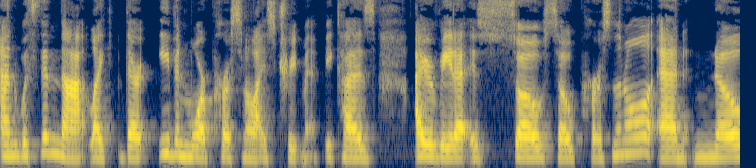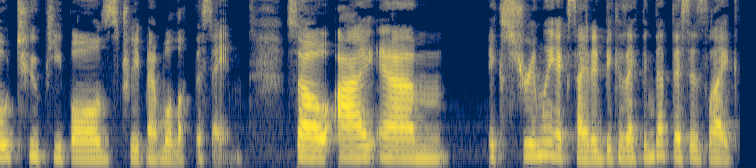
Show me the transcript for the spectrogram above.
And within that, like they're even more personalized treatment because Ayurveda is so, so personal and no two people's treatment will look the same. So I am extremely excited because I think that this is like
